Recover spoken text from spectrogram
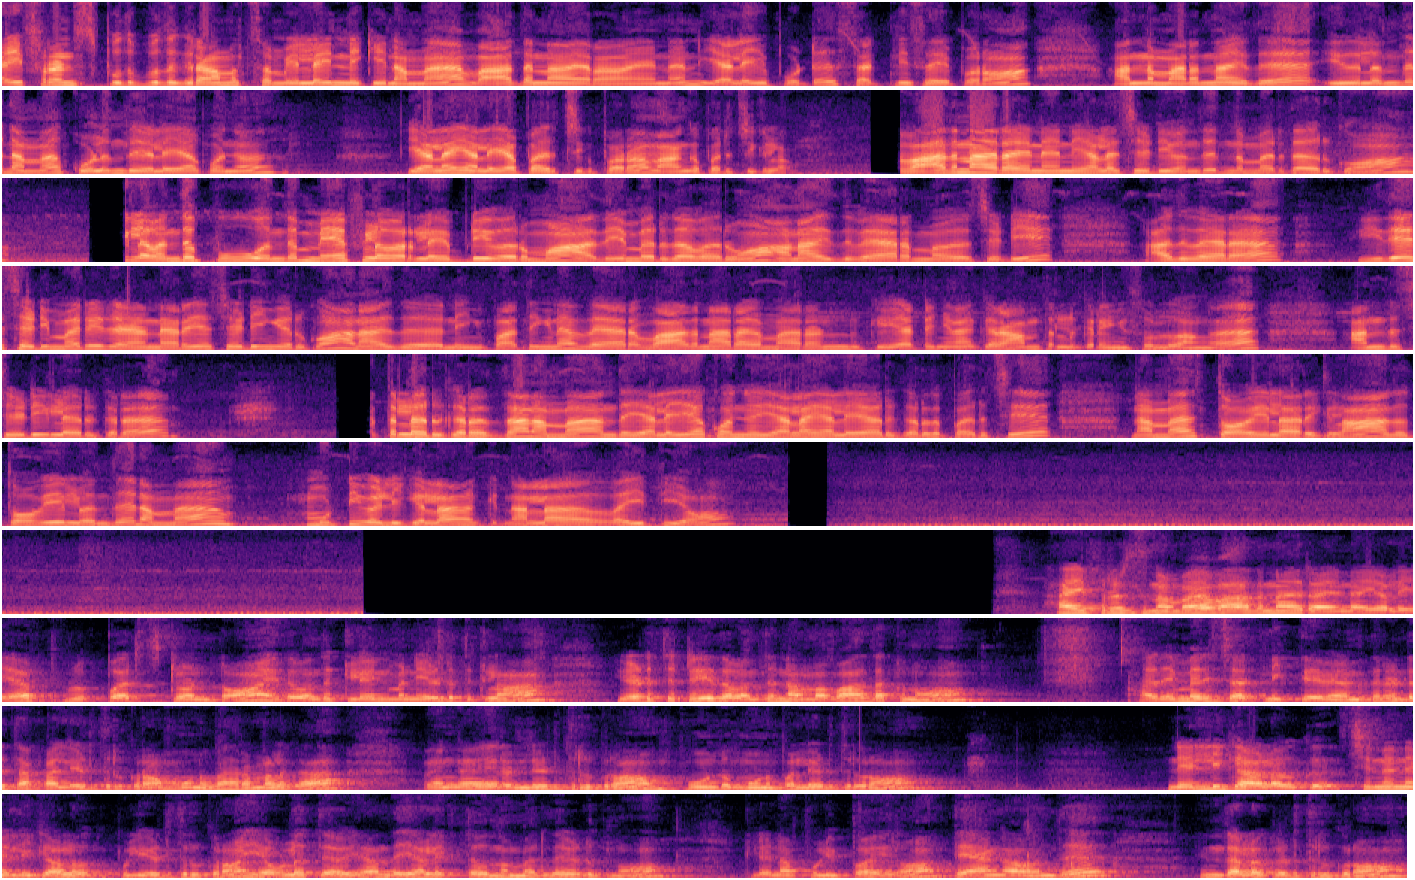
Hi friends புது புது கிராம சமையலில் இன்றைக்கி நம்ம வாதநாராயணன் இலையை போட்டு சட்னி செய்ய போகிறோம் அந்த மரம் தான் இது. இதுலேருந்து நம்ம கொழுந்து இலையாக கொஞ்சம் இலை இலையாக பறிச்சுக்க போகிறோம் வாங்க பறிச்சுக்கலாம். வாதநாராயணன் இலை செடி வந்து இந்த மாதிரி தான் இருக்கும். கீழே வந்து பூ வந்து மே ஃப்ளவரில் எப்படி வருமோ அதே மாதிரி தான் வரும். ஆனால் இது வேறு செடி. அது வேறு. இதே செடி மாதிரி நிறைய செடிங்க இருக்கும். ஆனால் இது நீங்கள் பார்த்தீங்கன்னா வேறு வாதநாராய மரம்னு கேட்டிங்கன்னா கிராமத்தில் இருக்கிறவங்க சொல்லுவாங்க. அந்த செடியில் இருக்கிற பக்கத்தில் இருக்கிறது தான் நம்ம அந்த இலைய கொஞ்சம் இலை இலையாக இருக்கிறத பறித்து நம்ம துவையல் அரைக்கலாம். அந்த துவையல் வந்து நம்ம முட்டி வலிக்கெல்லாம் நல்லா வைத்தியம். ஹாய் ஃப்ரெண்ட்ஸ் நம்ம வாதநாராயண இலையை பறிச்சுட்டு வந்துட்டோம். இதை வந்து க்ளீன் பண்ணி எடுத்துக்கலாம். எடுத்துகிட்டு இதை வந்து நம்ம வதக்கணும். அதே மாதிரி சட்னிக்கு தேவையானது ரெண்டு தக்காளி எடுத்துருக்குறோம் மூணு வரமிளகா வெங்காயம் ரெண்டு எடுத்துருக்குறோம் பூண்டு மூணு பல் எடுத்துருக்குறோம். நெல்லிக்காய் அளவுக்கு சின்ன நெல்லிக்காய் அளவுக்கு புளி எடுத்துருக்குறோம். எவ்வளோ தேவையோ அந்த இலைக்கு தகுந்த மாதிரி தான் எடுக்கணும். இல்லைன்னா புளிப்பாயிரும். தேங்காய் வந்து இந்த அளவுக்கு எடுத்துருக்குறோம்.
